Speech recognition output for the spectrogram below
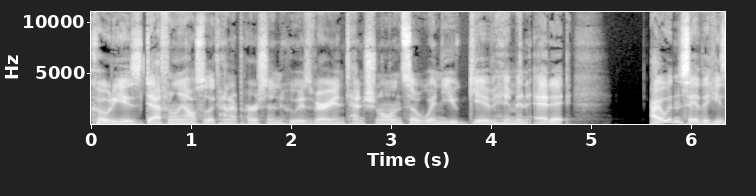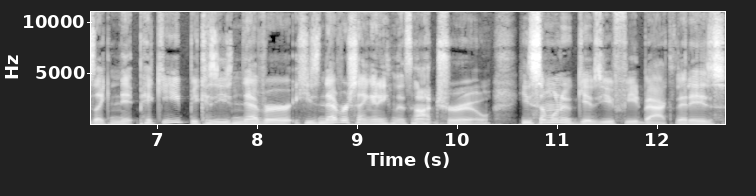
Cody is definitely also the kind of person who is very intentional and so when you give him an edit, I wouldn't say that he's like nitpicky because he's never he's never saying anything that's not true. He's someone who gives you feedback that is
